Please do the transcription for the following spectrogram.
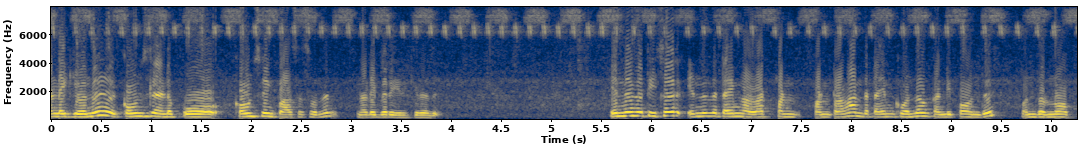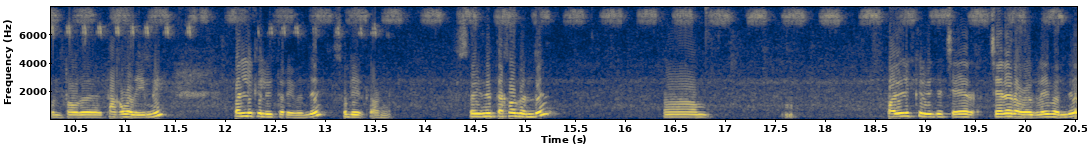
அன்னைக்கு வந்து கவுன்சிலிங் போ கவுன்சிலிங் ப்ராசஸ் வந்து நடைபெற இருக்கிறது. எந்தெந்த டீச்சர் எந்தெந்த டைமில் அலாட் பண் பண்ணுறாங்க அந்த டைமுக்கு வந்து அவங்க கண்டிப்பாக வந்து வந்துடணும் அப்படின்ற ஒரு தகவலையுமே பள்ளிக்கல்வித்துறை வந்து சொல்லியிருக்காங்க. ஸோ இந்த தகவல் வந்து பள்ளிக்கல்வித்துறை செயலர் செயலர் அவர்களை வந்து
